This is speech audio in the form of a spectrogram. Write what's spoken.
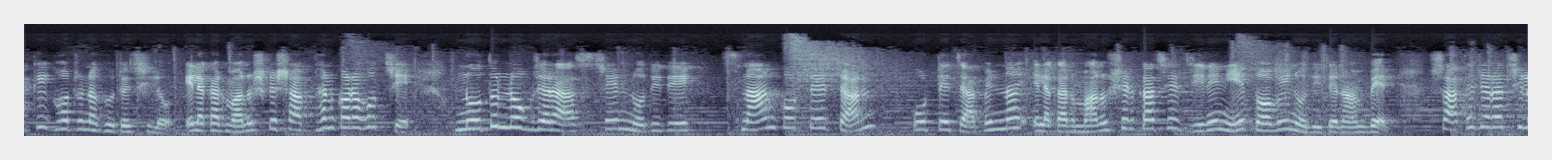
একই ঘটনা ঘটেছিল। এলাকার মানুষকে সাবধান করা হচ্ছে। নতুন লোক যারা আসছেন নদীতে স্নান করতে চান, করতে যাবেন না। এলাকার মানুষের কাছে জেনে নিয়ে তবেই নদীতে নামবেন। সাথে যারা ছিল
